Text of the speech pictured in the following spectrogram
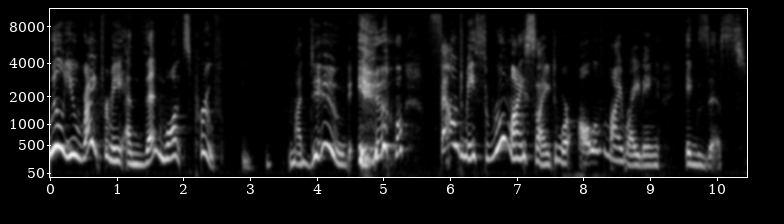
Will you write for me? And then wants proof. My dude, you found me through my site where all of my writing exists.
